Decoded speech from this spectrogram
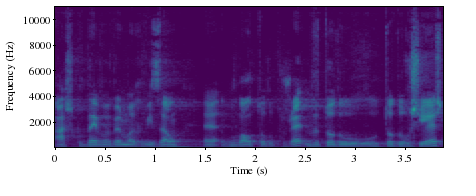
acho que deve haver uma revisão global de todo o projeto, de todo, todo o regiés,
